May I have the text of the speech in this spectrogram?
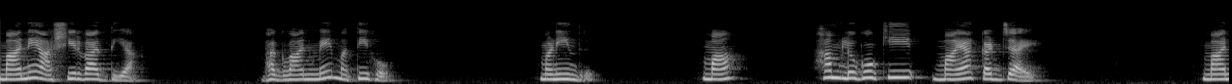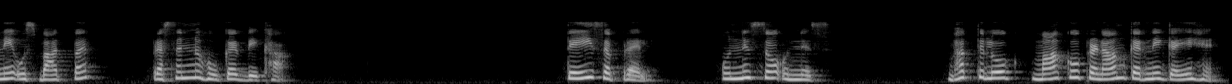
माँ ने आशीर्वाद दिया। भगवान में मती हो। मणिंद्र, माँ, हम लोगों की माया कट जाए। माँ ने उस बात पर प्रसन्न होकर देखा। 23 अप्रैल 1919 भक्त लोग माँ को प्रणाम करने गए हैं।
